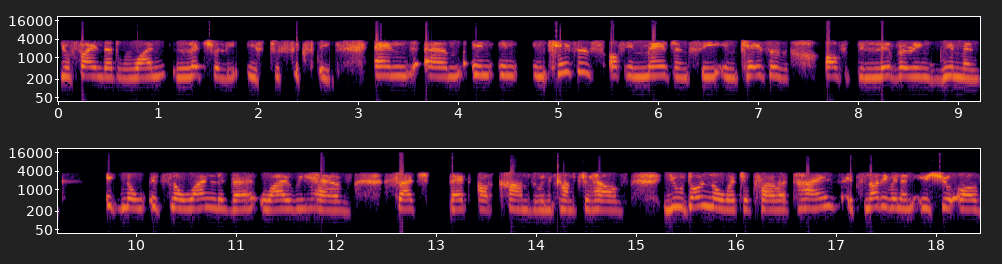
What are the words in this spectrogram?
you find that one literally is to 60. And um, in, in, in cases of emergency, in cases of delivering women, it no, it's no wonder that why we have such bad outcomes when it comes to health. You don't know where to prioritize. It's not even an issue of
